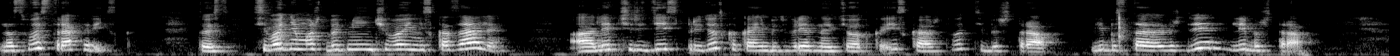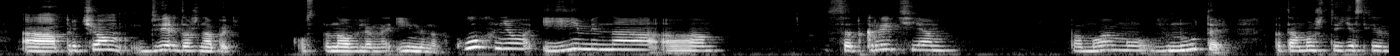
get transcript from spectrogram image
на свой страх и риск. То есть сегодня, может быть, мне ничего и не сказали, а лет через 10 придет какая-нибудь вредная тетка и скажет, вот тебе штраф. Либо ставишь дверь, либо штраф. А, причем дверь должна быть установлена именно в кухню и именно а, с открытием, по-моему, внутрь, потому что если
